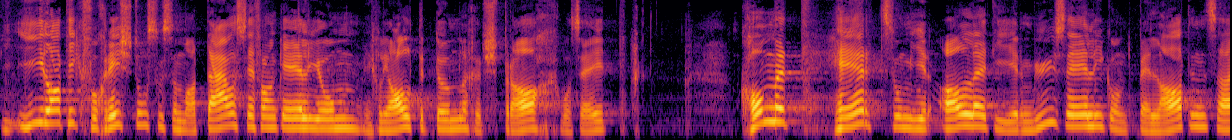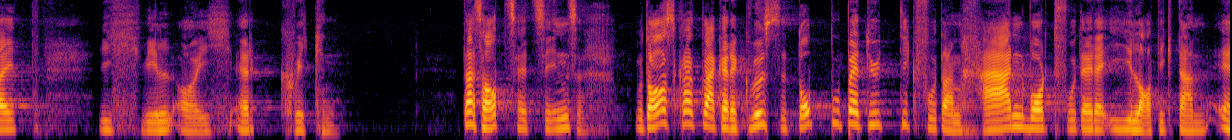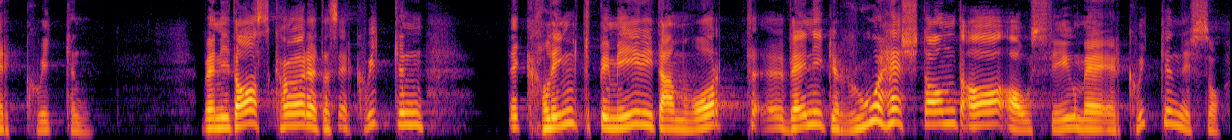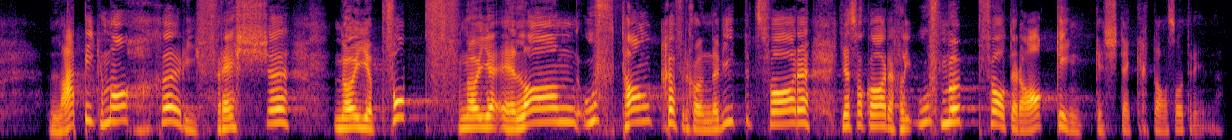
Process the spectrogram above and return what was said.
Die Einladung von Christus aus dem Matthäus-Evangelium, in ein altertümlicher Sprache, wo sagt, Kommet her zu mir alle, die ihr mühselig und beladen seid, ich will euch erquicken. Der Satz hat es in sich. Und das gerade wegen einer gewissen Doppelbedeutung von dem Kernwort von dieser Einladung, dem Erquicken. Wenn ich das höre, das Erquicken, dann klingt bei mir in diesem Wort äh, weniger Ruhestand an, als viel mehr Erquicken. Ist so lebendig machen, refreshen, neuen Pfupf, neuen Elan, auftanken, um weiterzufahren. Ja, sogar ein bisschen aufmüpfen oder anginken steckt da so drin.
